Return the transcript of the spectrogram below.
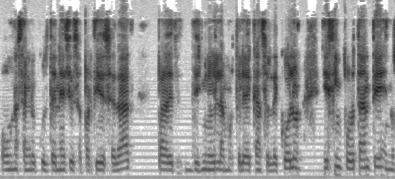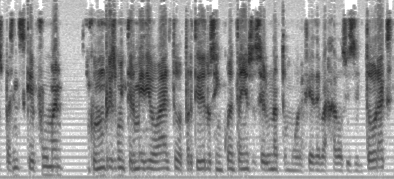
o una sangre oculta en heces a partir de esa edad para disminuir la mortalidad de cáncer de colon. Es importante en los pacientes que fuman con un riesgo intermedio alto a partir de los 50 años hacer una tomografía de baja dosis del tórax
